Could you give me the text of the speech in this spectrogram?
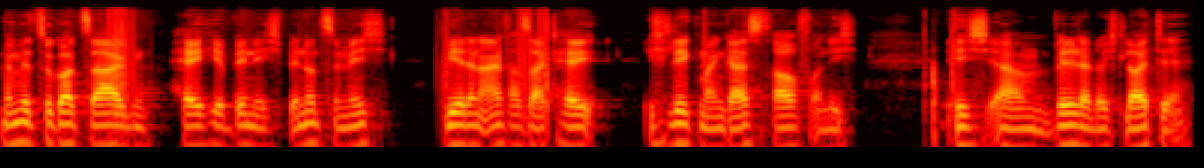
wenn wir zu Gott sagen, hey, hier bin ich, benutze mich, wie er dann einfach sagt, hey, ich lege meinen Geist drauf und ich, ich ähm, will dadurch Leute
